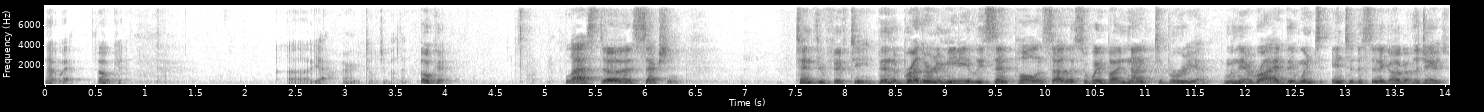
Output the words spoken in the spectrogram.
that way. Okay. Uh, yeah, I already told you about that. Okay. Last uh, section 10 through 15. Then the brethren immediately sent Paul and Silas away by night to Berea. When they arrived, they went into the synagogue of the Jews.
